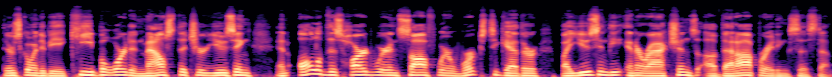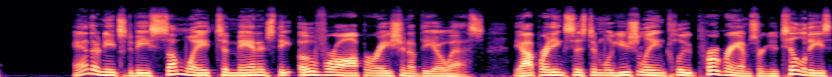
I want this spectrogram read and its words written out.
There's going to be a keyboard and mouse that you're using, and all of this hardware and software works together by using the interactions of that operating system. And there needs to be some way to manage the overall operation of the OS. The operating system will usually include programs or utilities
